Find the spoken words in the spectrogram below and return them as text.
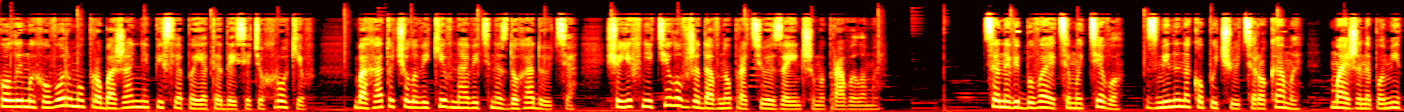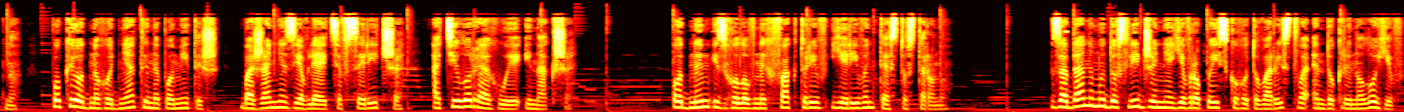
Коли ми говоримо про бажання після 5-10 років, багато чоловіків навіть не здогадуються, що їхнє тіло вже давно працює за іншими правилами. Це не відбувається миттєво, зміни накопичуються роками, майже непомітно, поки одного дня ти не помітиш, бажання з'являється все рідше, а тіло реагує інакше. Одним із головних факторів є рівень тестостерону. За даними дослідження Європейського товариства ендокринологів,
